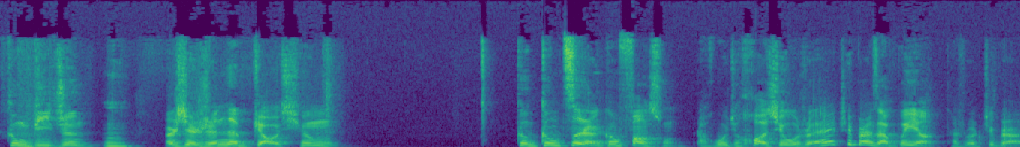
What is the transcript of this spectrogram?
更逼真，嗯，而且人的表情更更自然、更放松。然后我就好奇，我说，哎，这边咋不一样？他说这边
